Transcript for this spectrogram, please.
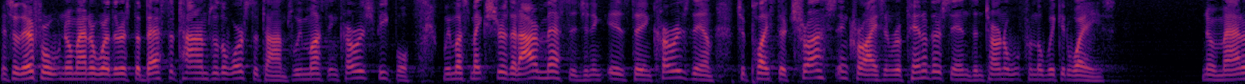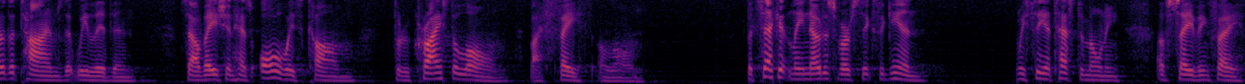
And so, therefore, no matter whether it's the best of times or the worst of times, we must encourage people. We must make sure that our message is to encourage them to place their trust in Christ and repent of their sins and turn from the wicked ways. No matter the times that we live in, salvation has always come through Christ alone, by faith alone. But secondly, notice verse 6 again we see a testimony of saving faith.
